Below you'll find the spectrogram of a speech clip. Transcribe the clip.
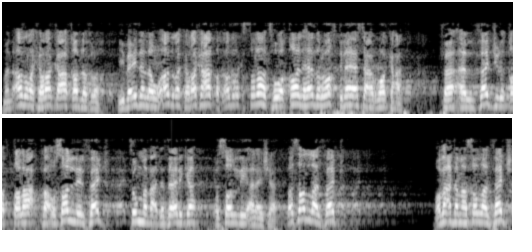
من أدرك ركعة قبل الصلاة يبقى إذا لو أدرك ركعة قد أدرك الصلاة. هو قال هذا الوقت لا يسع الركعة. فالفجر قد طلع فأصلي الفجر ثم بعد ذلك أصلي العشاء. فصلى الفجر وبعدما صلى الفجر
